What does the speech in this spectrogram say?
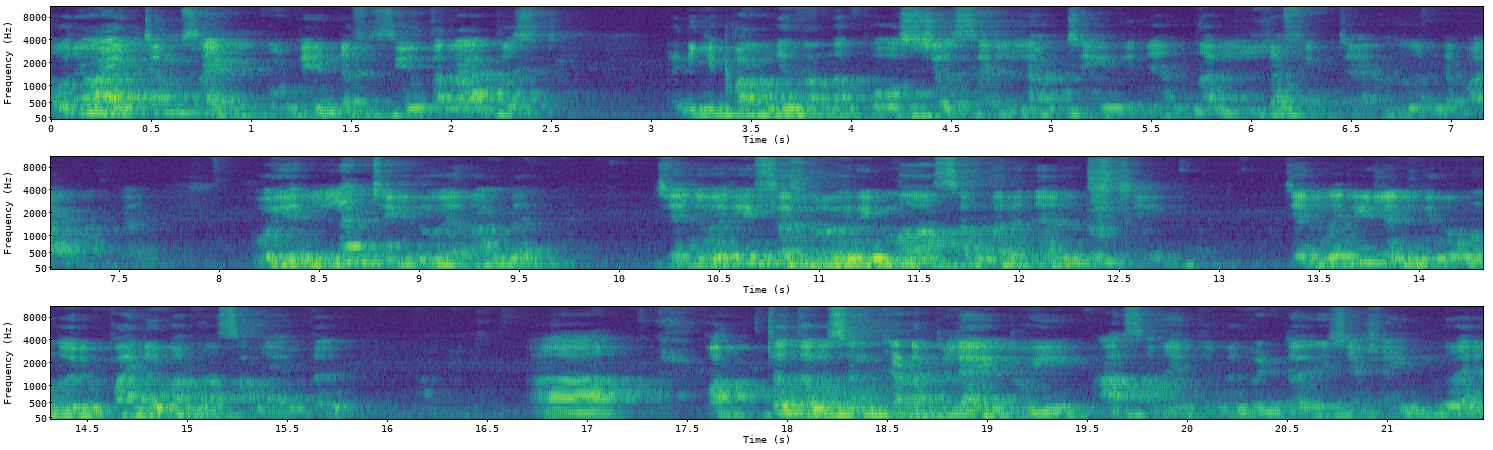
ഓരോ ഐറ്റംസ് ആയിട്ട് കൂട്ടി. എന്റെ ഫിസിയോതെറാപ്പിസ്റ്റ് എനിക്ക് പറഞ്ഞു തന്ന പോസ്റ്റേഴ്സ് എല്ലാം ചെയ്ത് ഞാൻ നല്ല ഫിറ്റ് ആയിരുന്നു. എന്റെ വയറൊക്കെ പോയി എല്ലാം ചെയ്തു. ഏതാണ്ട് ജനുവരി ഫെബ്രുവരി മാസം വരെ ഞാൻ ഇത് ചെയ്തു. ജനുവരിയിൽ എനിക്ക് തോന്നുന്നു ഒരു പനി വന്ന സമയത്ത് പത്ത് ദിവസം കിടപ്പിലായി പോയി. ആ സമയത്ത് ഇത് വിട്ടതിന് ശേഷം ഇന്ന് വരെ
